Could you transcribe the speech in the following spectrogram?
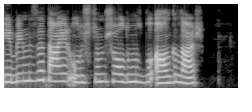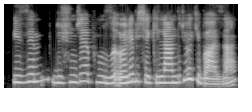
birbirimize dair oluşturmuş olduğumuz bu algılar bizim düşünce yapımızı öyle bir şekillendiriyor ki bazen,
